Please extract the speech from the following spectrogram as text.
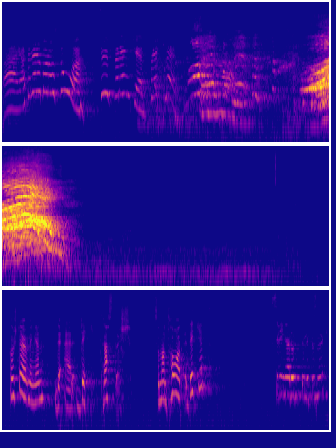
Nej, alltså, sen är det bara att stå. Superenkelt, plättlätt. Första övningen, det är däcktrasters. Så man tar däcket, svingar upp det lite snyggt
